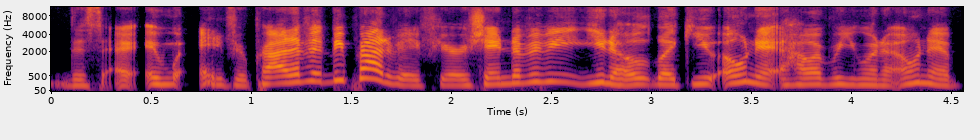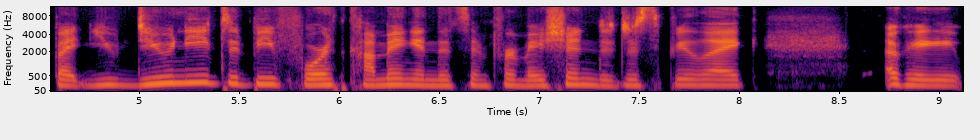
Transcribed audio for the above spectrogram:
this, if you're proud of it, be proud of it. If you're ashamed of it, be, you know, like you own it, however you want to own it, but you do need to be forthcoming in this information to just be like, okay,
